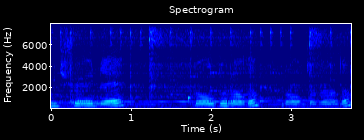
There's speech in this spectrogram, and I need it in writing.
Şimdi şöyle dolduralım. Dolduralım.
